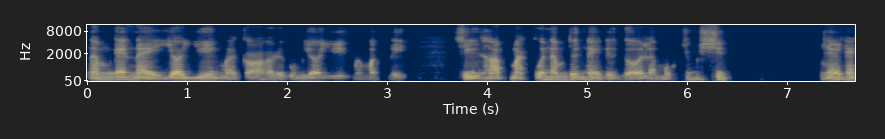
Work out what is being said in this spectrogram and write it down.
Năm cái này do duyên mà có rồi cũng do duyên mà mất đi sự hợp mặt của năm thứ này được gọi là một chúng sinh. Nhớ nha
